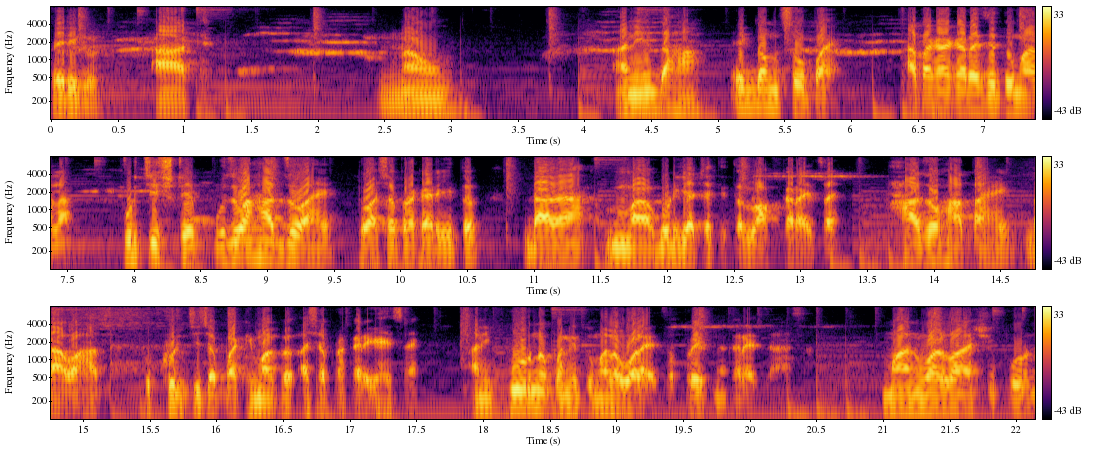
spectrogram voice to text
व्हेरी गुड आठ नऊ आणि दहा. एकदम सोपा आहे. आता काय करायचं तुम्हाला? पुढची स्टेप उजवा हात जो आहे तो अशा प्रकारे इथं डाव्या गुडघ्याच्या तिथं लॉक करायचा आहे. हा जो हात आहे डावा हात तो खुर्चीच्या पाठीमागं अशा प्रकारे घ्यायचा आहे. आणि पूर्णपणे तुम्हाला वळायचा प्रयत्न करायचा असा. मान वळवा अशी पूर्ण.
